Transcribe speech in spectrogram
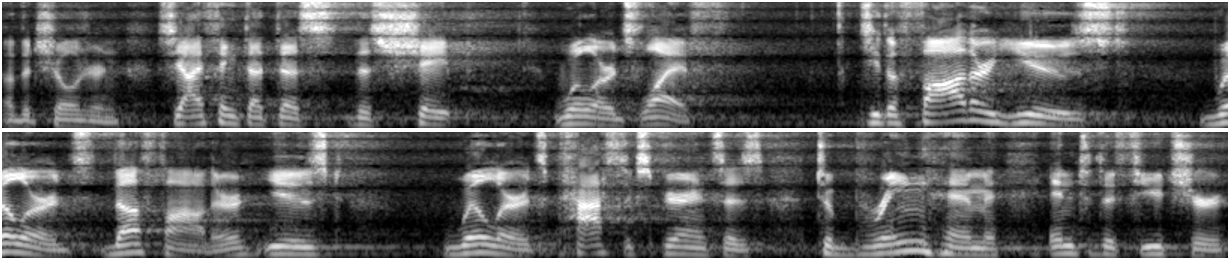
of the children. See, I think that this, this shaped Willard's life. See, the father used, Willard's, the father, used Willard's past experiences to bring him into the future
